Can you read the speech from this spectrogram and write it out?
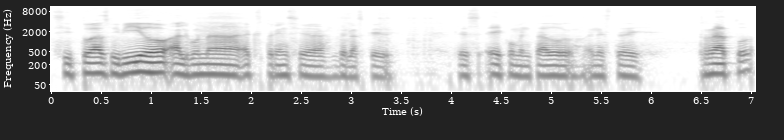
si tú has vivido alguna experiencia de las que les he comentado en este rato,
